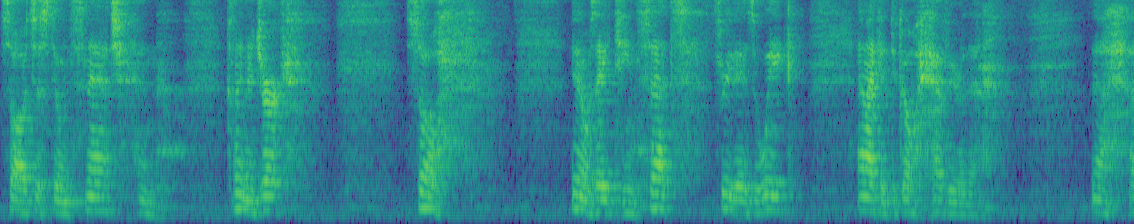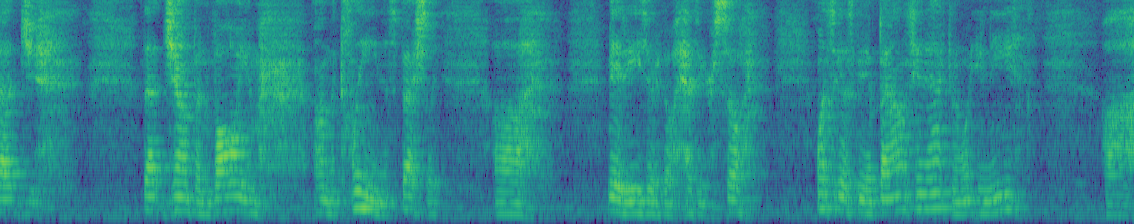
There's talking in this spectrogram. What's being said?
So I was just doing snatch and clean and jerk. So, you know, it was 18 sets, three days a week, and I could go heavier than that, that, that jump in volume on the clean especially uh, made it easier to go heavier. So once again, it's gonna be a balancing act and what you need. Uh,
